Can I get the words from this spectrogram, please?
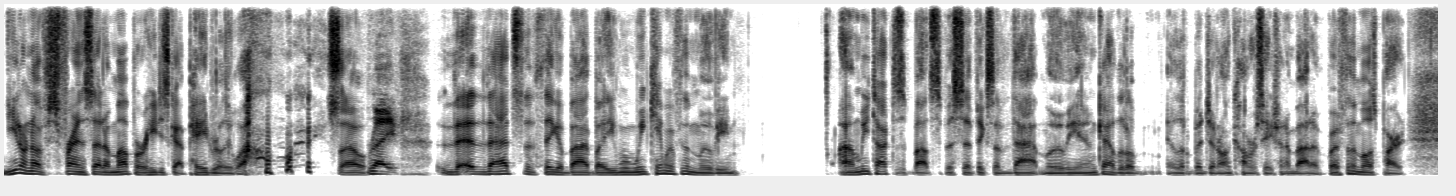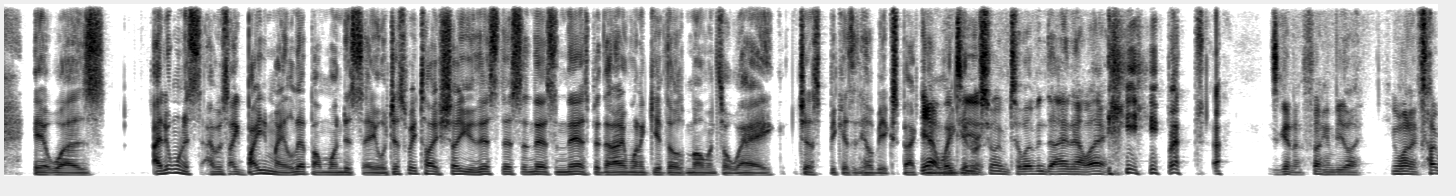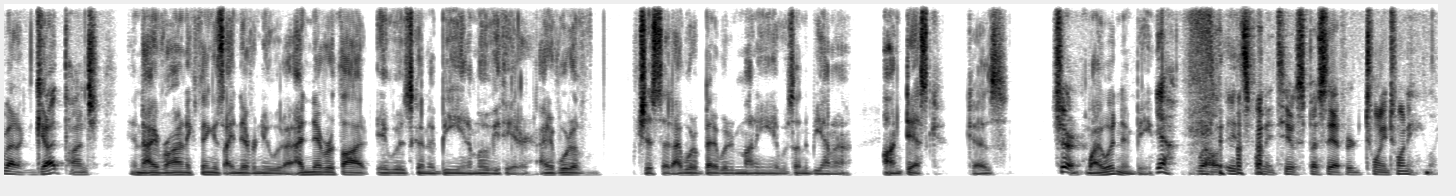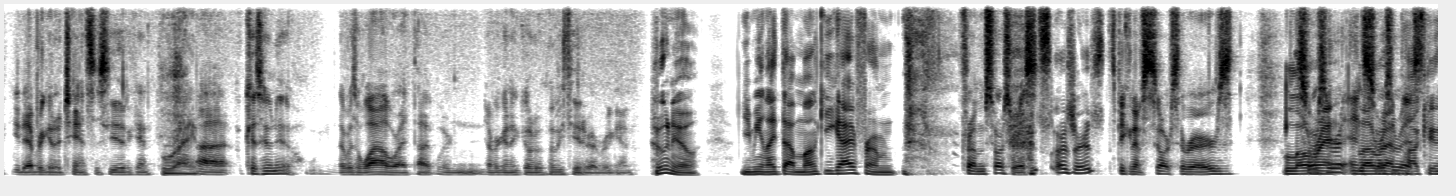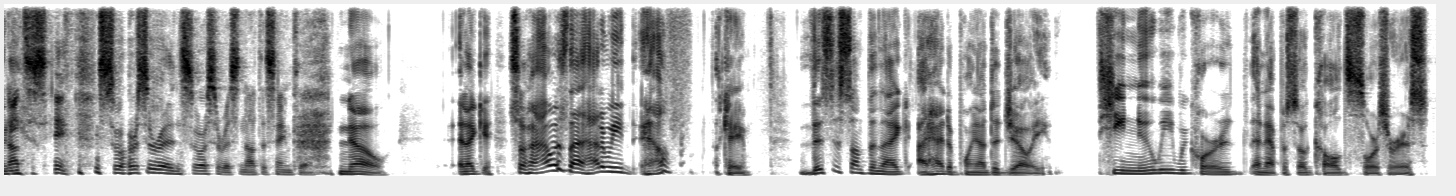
you don't know if his friend set him up or he just got paid really well. so Right. Th- that's the thing about it. But when we came in for the movie, um, we talked about specifics of that movie and got a little a little bit general conversation about it. But for the most part, it was. I didn't want to. I was like biting my lip on one to say, "Well, just wait till I show you this, this, and this, and this." But then I didn't want to give those moments away, just because then he'll be expecting. Yeah. it when we Wait till you it. show him to live and die in L.A. He's gonna fucking be like, you want to talk about a gut punch? And the ironic thing is, I never knew it. I never thought it was going to be in a movie theater. I would have just said I would have bet it would have money. It was going to be on a on disc because Sure. why wouldn't it be? Yeah. Well, it's funny too, especially after 2020. Like you'd ever get a chance to see it again. Right. Uh, because who knew? There was a while where I thought we're never going to go to a movie theater ever again. Who knew? You mean like that monkey guy from From Sorceress. Sorcerers? Speaking of sorcerers, Laurent- sorcerer and Laurent sorceress, Pacuni? not the same. Sorcerer and sorceress, not the same thing. No. And I get, so how is that? How do we how okay. This is something I I had to point out to Joey. He knew we recorded an episode called Sorceress.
